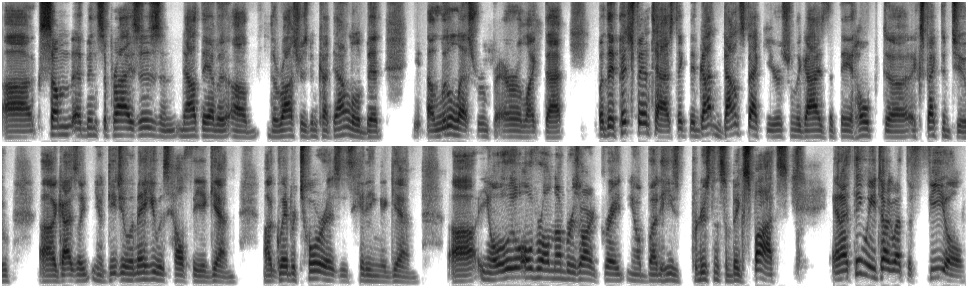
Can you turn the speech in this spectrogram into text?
Uh, some have been surprises, and now that they have a, uh, the roster has been cut down a little bit, a little less room for error like that. But they pitched fantastic. They've gotten bounce back years from the guys that they had hoped, uh, expected to. Uh, guys like you know DJ LeMahieu is healthy again. Uh, Gleyber Torres is hitting again. Uh, you know, overall numbers aren't great, you know, but he's produced in some big spots. And I think when you talk about the feel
